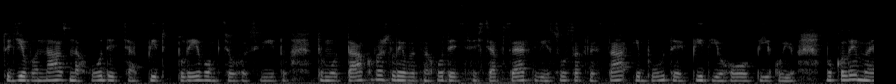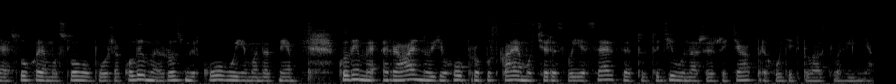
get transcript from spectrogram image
тоді вона знаходиться під впливом цього світу. Тому так важливо знаходитися в церкві Ісуса Христа і бути під Його опікою. Бо коли ми слухаємо Слово Боже, коли ми розмірковуємо над ним, коли ми реально його пропускаємо через своє серце, то тоді у наше життя приходять благословіння.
